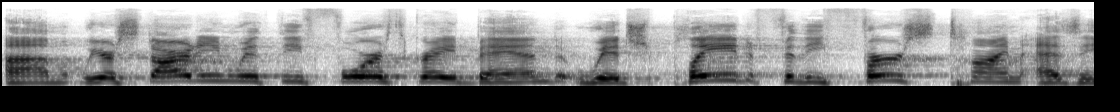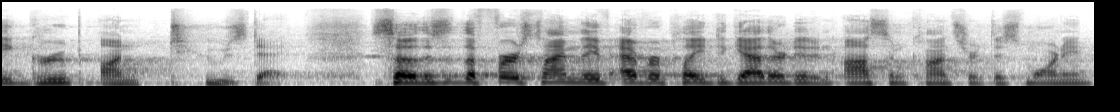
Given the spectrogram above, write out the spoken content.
Um, we are starting with the fourth grade band, which played for the first time as a group on Tuesday. So this is the first time they've ever played together. Did an awesome concert this morning.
